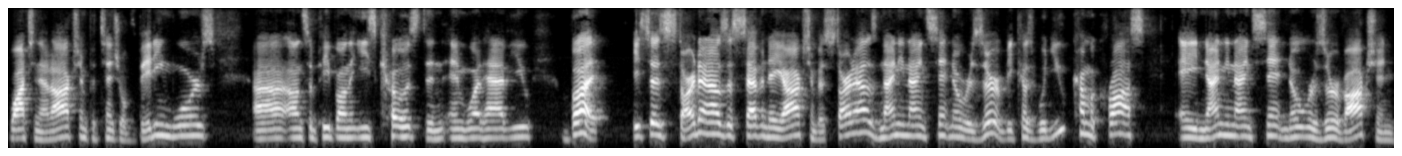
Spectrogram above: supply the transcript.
watching that auction, potential bidding wars uh, on some people on the East Coast and, and what have you. But he says start out as a seven day auction, but start out as 99 cent no reserve because when you come across a 99 cent no reserve auction,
